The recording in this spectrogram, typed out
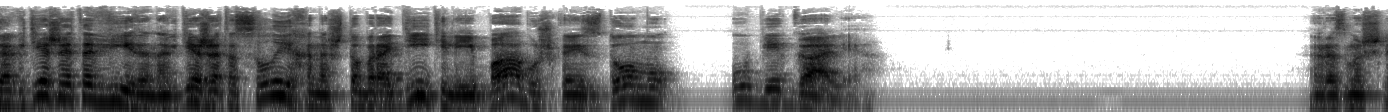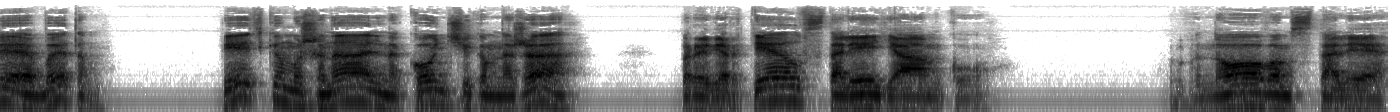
Да где же это видано, где же это слыхано, чтобы родители и бабушка из дому убегали? Размышляя об этом, Петька машинально кончиком ножа провертел в столе ямку. В новом столе.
